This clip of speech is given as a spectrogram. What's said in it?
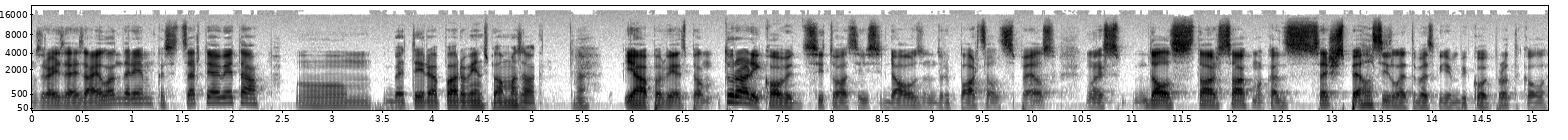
uzreiz aiz Islanderiem, kas ir ceturtajā vietā. Um, Bet ir uh, par vienu spēli mazāk. Ne? Jā, par vienu spēli. Tur arī Covid situācijas ir daudz, un tur ir pārceltas spēles. Man liekas, Dallas Stars sākumā kādas sešas spēles izlaiž, tāpēc, ka viņiem bija Covid protokoli.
